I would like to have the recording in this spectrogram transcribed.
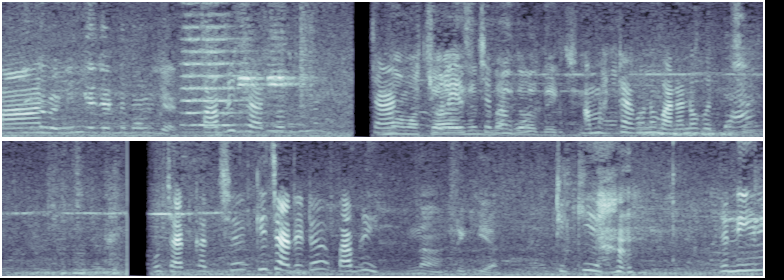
মা পাপড়ি চাট চাট চলে এসেছে বাবু। আমারটা এখনও বানানো হচ্ছে। বাবু চাট খাচ্ছে। কি চাট এটা? পাপড়ি না টিকিয়া। ঠিকই যে নীল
